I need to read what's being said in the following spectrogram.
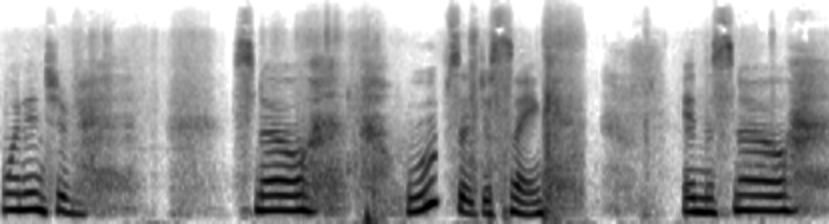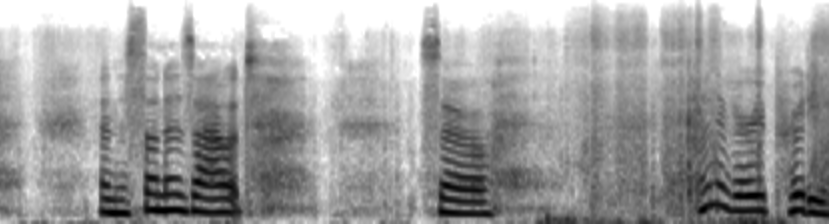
one inch of snow. Whoops, I just sank in the snow and the sun is out. So, kind of very pretty.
